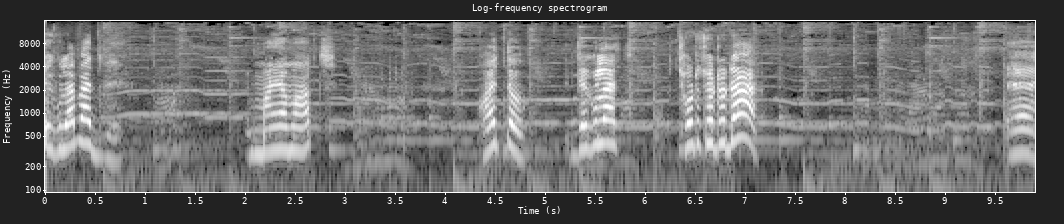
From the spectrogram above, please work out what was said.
এগুলা বাঁধবে মায়া মাছ। হয়তো, যেগুলা ছোট ছোট না? হ্যাঁ।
